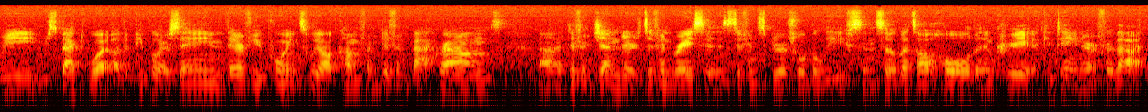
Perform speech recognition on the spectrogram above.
we respect what other people are saying, their viewpoints. We all come from different backgrounds, uh, different genders, different races, different spiritual beliefs. And so let's all hold and create a container for that.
